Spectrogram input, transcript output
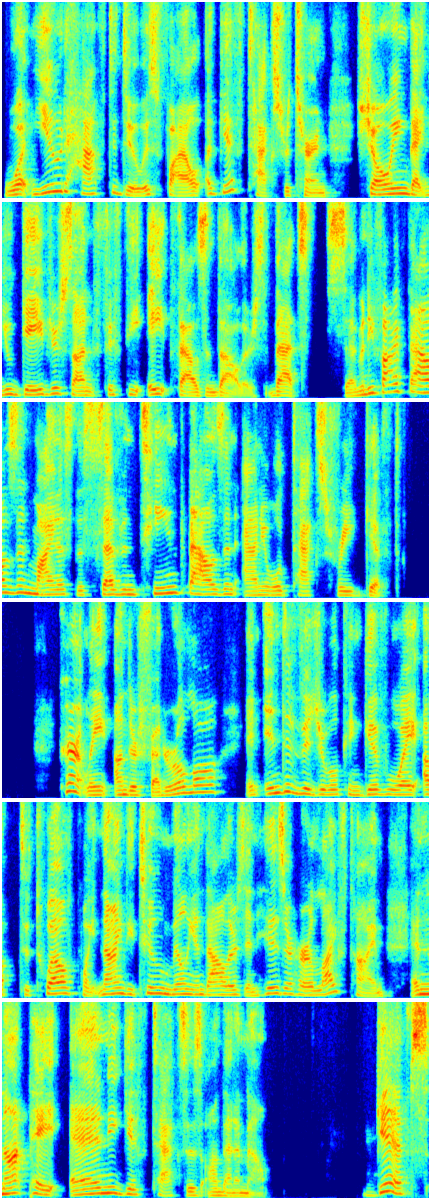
what you'd have to do is file a gift tax return showing that you gave your son $58,000. That's 75,000 minus the 17,000 annual tax-free gift. Currently, under federal law, an individual can give away up to $12.92 million in his or her lifetime and not pay any gift taxes on that amount. Gifts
